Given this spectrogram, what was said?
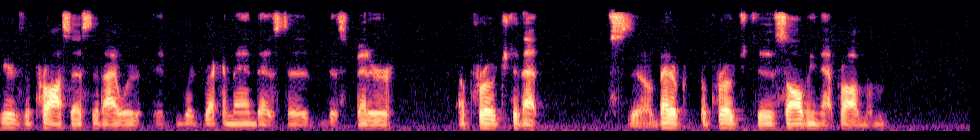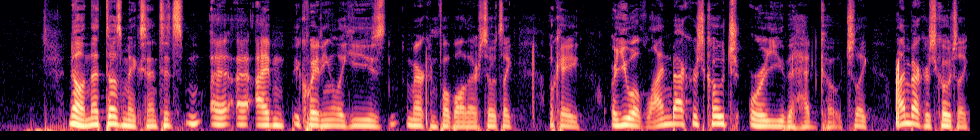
here's the process that I would would recommend as to this better approach to that, so better approach to solving that problem. No, and that does make sense. It's I, I, am equating like you used American football there, so it's like okay, are you a linebackers coach or are you the head coach? Like linebackers coach, like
